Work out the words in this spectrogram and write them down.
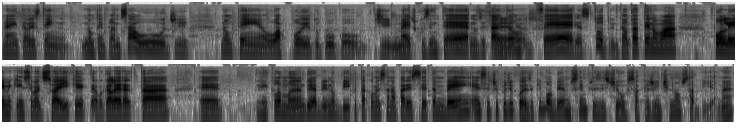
né? Então eles têm, não tem plano de saúde, não tem o apoio do Google de médicos internos e tal. Então, Férias. férias, tudo. Então tá tendo uma polêmica em cima disso aí que a galera tá é, reclamando e abrindo o bico, tá começando a aparecer também esse tipo de coisa. Que bobeira, não sempre existiu, só que a gente não sabia, né?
